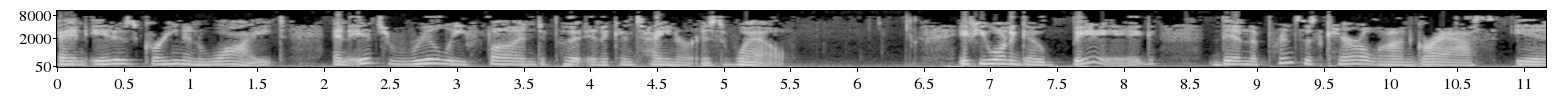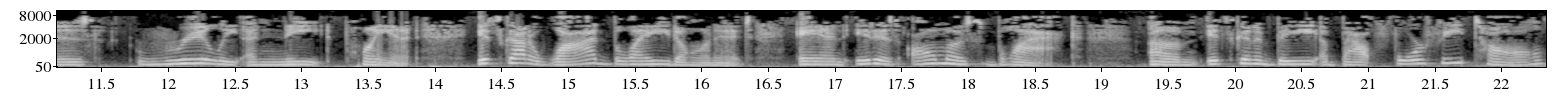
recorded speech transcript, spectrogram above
and it is green and white, and it's really fun to put in a container as well. If you want to go big, then the Princess Caroline grass is really a neat plant. It's got a wide blade on it, and it is almost black. Um, it's going to be about four feet tall,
